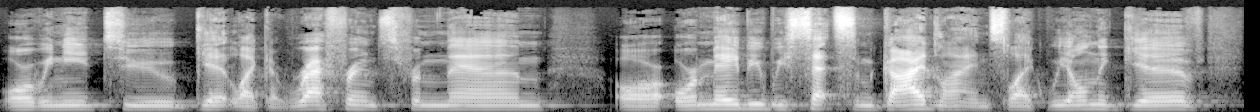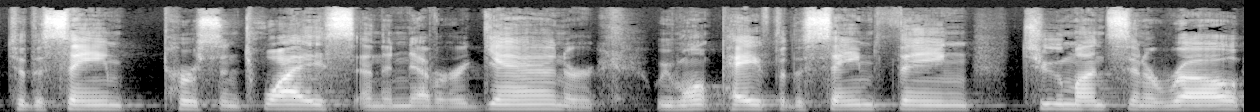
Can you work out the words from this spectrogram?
or we need to get like a reference from them, or, or maybe we set some guidelines like we only give to the same person twice and then never again, or we won't pay for the same thing two months in a row.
